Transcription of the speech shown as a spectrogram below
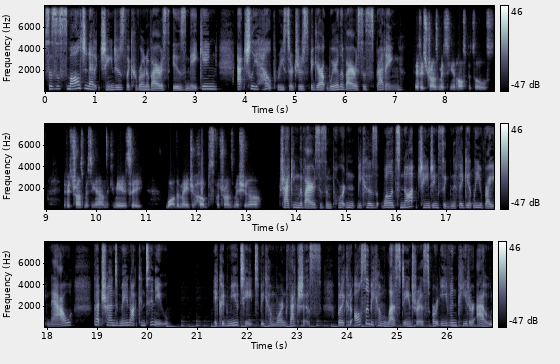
says the small genetic changes the coronavirus is making actually help researchers figure out where the virus is spreading. If it's transmitting in hospitals, if it's transmitting out in the community, what are the major hubs for transmission are. Tracking the virus is important because while it's not changing significantly right now, that trend may not continue. It could mutate to become more infectious, but it could also become less dangerous or even peter out.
